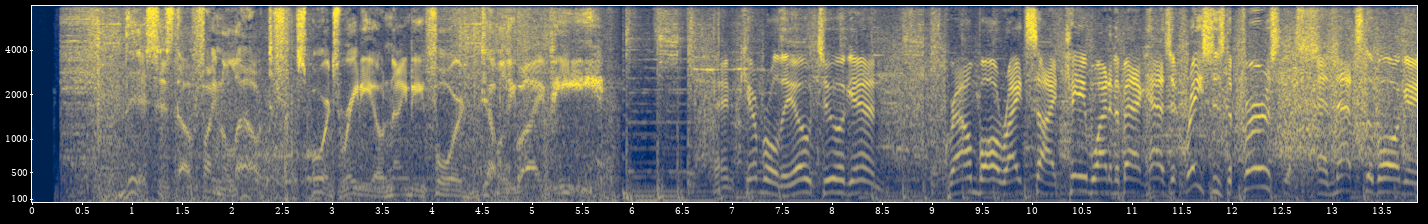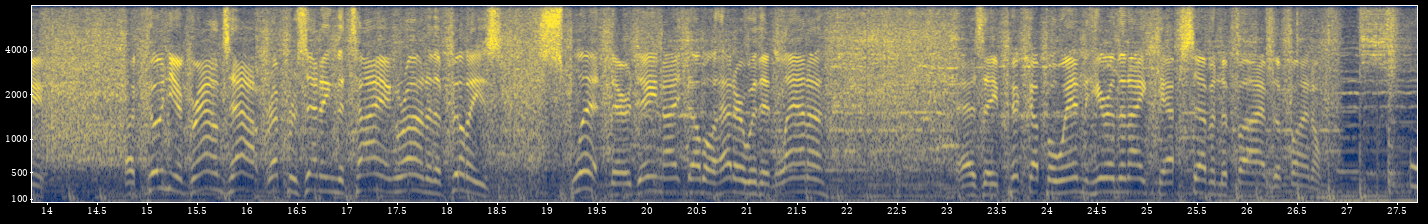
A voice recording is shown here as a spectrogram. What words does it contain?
This is the final out. Sports Radio 94 WIP. And Kimbrel, the 0 2 again. Ground ball right side. Cave wide in the back has it. Races to first, and that's the ball game. Acuna grounds out, representing the tying run, and the Phillies split their day-night doubleheader with Atlanta as they pick up a win here in the nightcap, seven to five, the final.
